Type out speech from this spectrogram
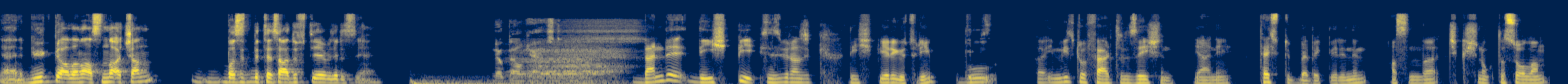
Yani büyük bir alanı aslında açan basit bir tesadüf diyebiliriz yani. Ben de değişik bir, sizi birazcık değişik bir yere götüreyim. Bu e, in vitro fertilization yani test tüp bebeklerinin aslında çıkış noktası olan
